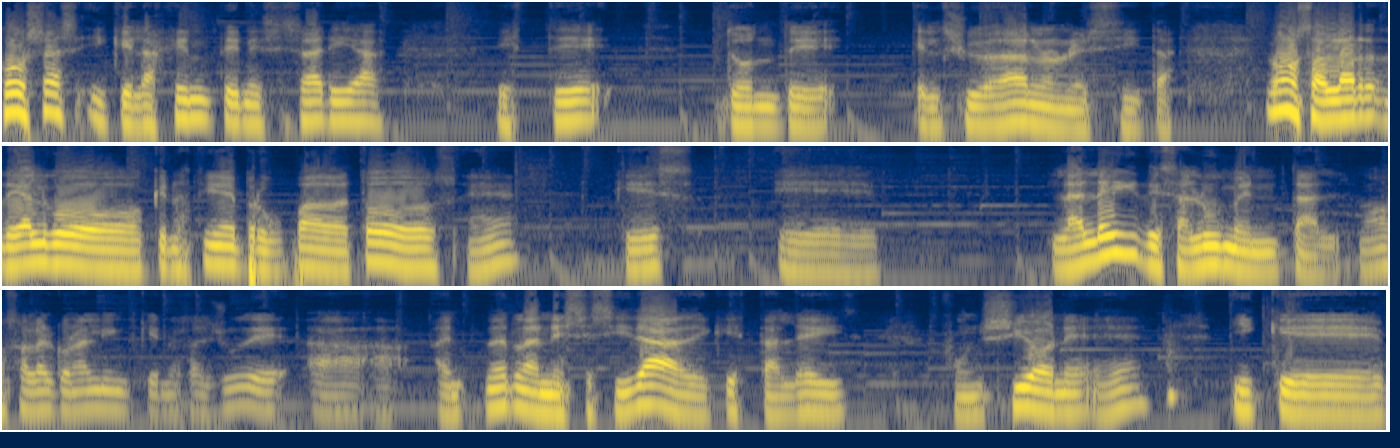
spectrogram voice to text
cosas y que la gente necesaria esté donde el ciudadano lo necesita. Vamos a hablar de algo que nos tiene preocupado a todos, ¿eh? que es eh, la ley de salud mental. Vamos a hablar con alguien que nos ayude a, a entender la necesidad de que esta ley funcione ¿eh? y que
